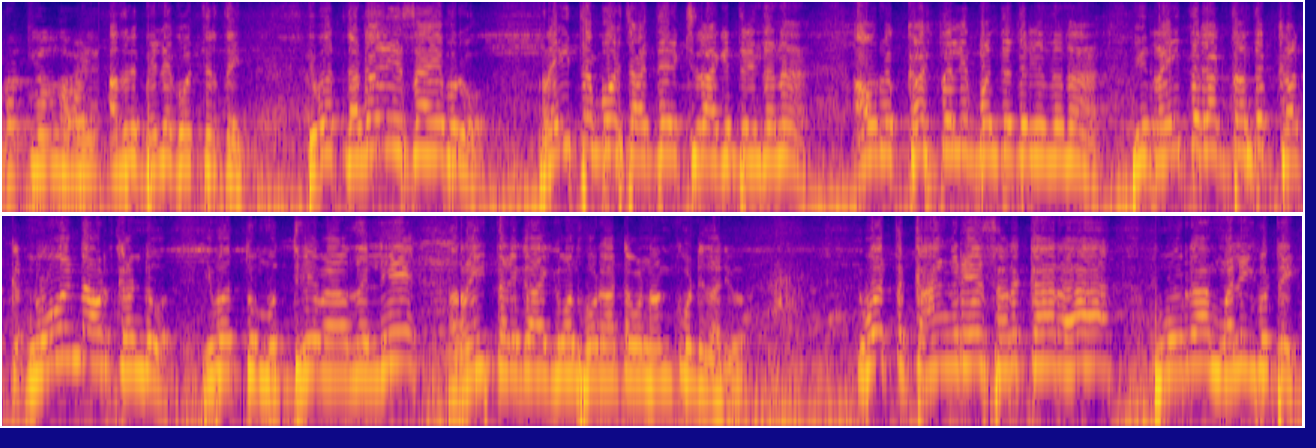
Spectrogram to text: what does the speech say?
ಪ್ರತಿಯೊಂದು ಹಳ್ಳಿ ಅದ್ರ ಬೆಲೆ ಗೊತ್ತಿರ್ತೈತಿ. ಇವತ್ತು ನಡಾಳಿ ಸಾಹೇಬರು ರೈತ ಮೋರ್ಚಾ ಅಧ್ಯಕ್ಷರಾಗಿದ್ದರಿಂದ, ಅವರು ಕಷ್ಟದಲ್ಲಿ ಬಂದಿದ್ದರಿಂದ, ಈ ರೈತರಾಗ್ತಂತ ನೋವನ್ನ ಅವ್ರು ಕಂಡು ಇವತ್ತು ಮುದ್ದೆ ವೇಳದಲ್ಲಿ ರೈತರಿಗಾಗಿ ಒಂದು ಹೋರಾಟವನ್ನು ಹಮ್ಮಿಕೊಂಡಿದ್ದಾರೆ ಇವತ್ತು ಕಾಂಗ್ರೆಸ್ ಸರ್ಕಾರ ಪೂರಾ ಮಲಗಿಬಿಟ್ಟೈತಿ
